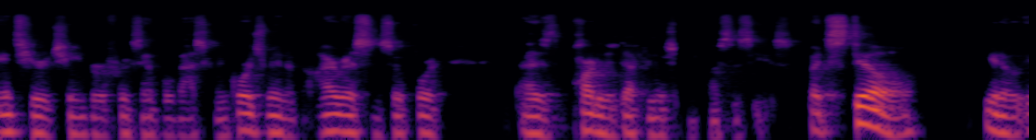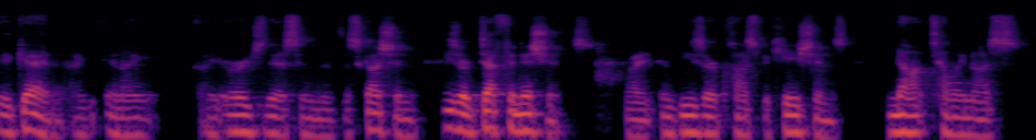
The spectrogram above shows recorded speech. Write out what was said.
anterior chamber, for example, vascular engorgement of the iris and so forth as part of the definition of disease. But still, you know, again, I, and I, I urge this in the discussion, these are definitions, right? And these are classifications, not telling us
